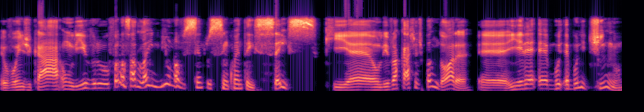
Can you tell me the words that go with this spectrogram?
eu vou indicar um livro, foi lançado lá em 1956, que é um livro A Caixa de Pandora. É, e ele é, é, é bonitinho,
